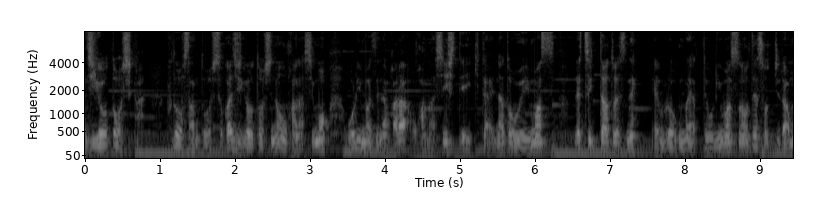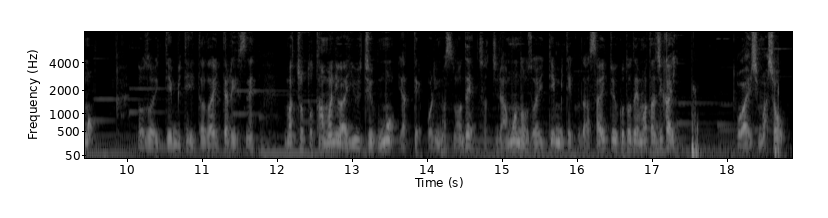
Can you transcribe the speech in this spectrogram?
事業投資か不動産投資とか事業投資のお話も織り交ぜながらお話ししていきたいなと思います。で、Twitter とですね、ブログもやっておりますので、そちらも覗いてみていただいたりですね、まあ、ちょっとたまには YouTube もやっておりますので、そちらも覗いてみてくださいということで、また次回お会いしましょう。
